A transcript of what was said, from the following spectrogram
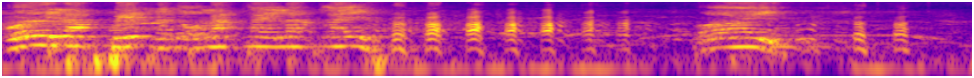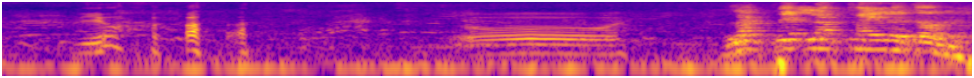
เฮ้ยรักเพชรนะต้องรักใครรักใครไป เดี๋ยวโอ้ยรักเพชรรักใครเลยเจ้าเนี่ย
